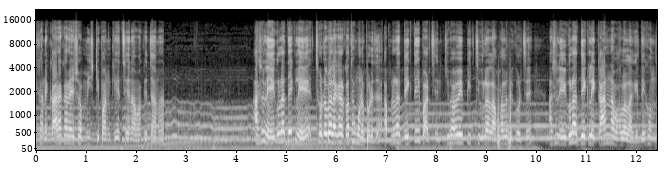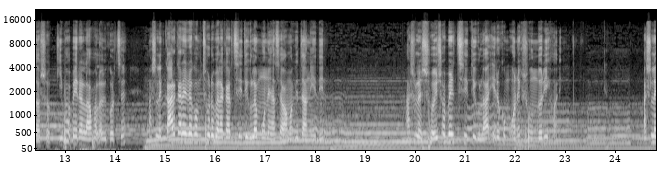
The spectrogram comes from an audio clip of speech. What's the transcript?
এখানে কারা কারা এসব মিষ্টি পান খেয়েছেন আমাকে জানান। আসলে এগুলা দেখলে ছোটবেলাকার কথা মনে পড়ে যায়। আপনারা দেখতেই পারছেন কীভাবে এই পিচ্চিগুলা লাফালাফি করছে। আসলে এগুলা দেখলে কার না ভালো লাগে? দেখুন দর্শক, কীভাবে এরা লাফালাফি করছে। আসলে কার কার এরকম ছোটবেলাকার স্মৃতিগুলা মনে আছে আমাকে জানিয়ে দিন। আসলে শৈশবের স্মৃতিগুলা এরকম অনেক সুন্দরই হয়। আসলে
